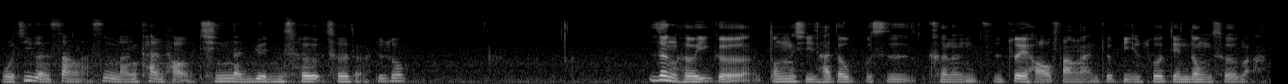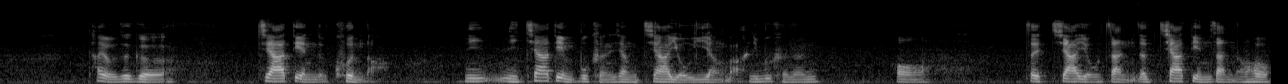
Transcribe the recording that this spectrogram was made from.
我基本上啊是蛮看好氢能源车车的，就是说任何一个东西它都不是可能是最好方案。就比如说电动车嘛，它有这个加电的困扰。你你加电不可能像加油一样吧？你不可能哦，在加油站的加电站，然后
